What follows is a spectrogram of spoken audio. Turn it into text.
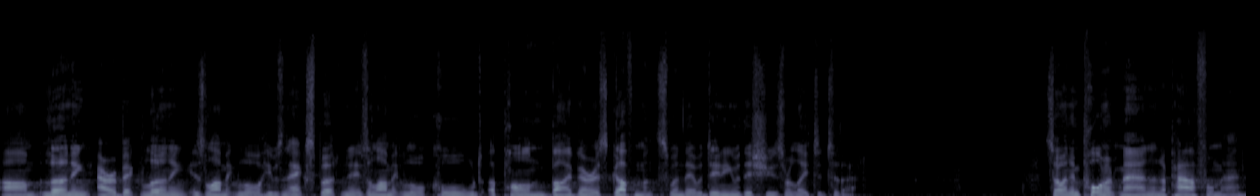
um, learning Arabic, learning Islamic law. He was an expert in Islamic law called upon by various governments when they were dealing with issues related to that. So, an important man and a powerful man.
